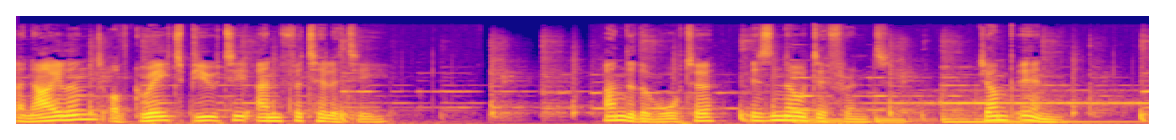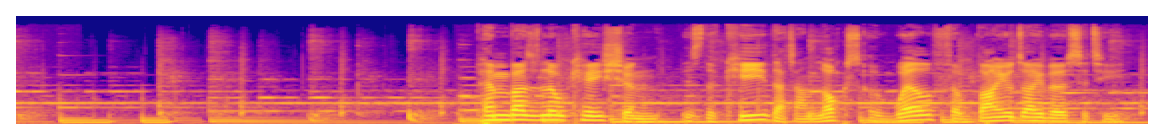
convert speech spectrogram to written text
An island of great beauty and fertility. Under the water is no different. Jump in. Pemba's location is the key that unlocks a wealth of biodiversity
